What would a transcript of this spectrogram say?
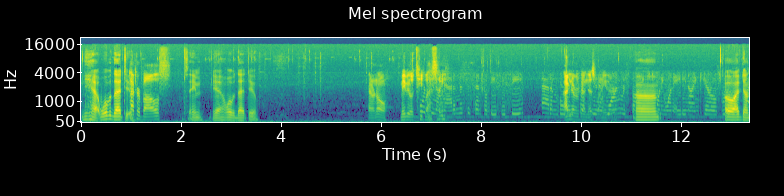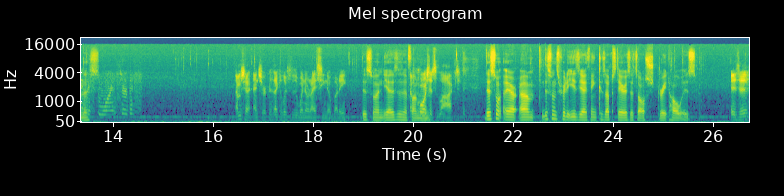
Yeah, what would that do? Pepper balls. Same. Yeah, what would that do? I don't know. Maybe it'll teach lesson. I've never done this one either. Um, oh, I've done this. I'm just gonna enter because I can look through the window and I see nobody. This one, yeah, this is a fun one. of course, one. it's locked. This one, uh, um, this one's pretty easy, I think, because upstairs it's all straight hallways, Is it?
